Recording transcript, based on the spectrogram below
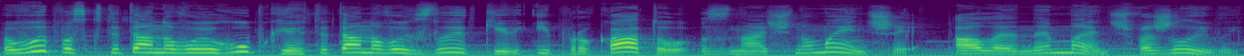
Випуск титанової губки, титанових злитків і прокату значно менший, але не менш важливий.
